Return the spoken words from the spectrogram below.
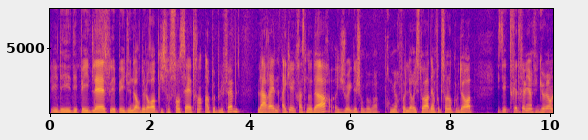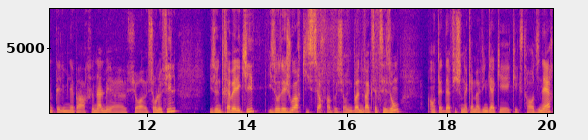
des, pays de l'Est ou des pays du Nord de l'Europe qui sont censés être un, un peu plus faibles. La Rennes accueille Krasnodar. Euh, Ils jouent avec des champions pour la première fois de leur histoire. Dernière fois qu'ils sont en Coupe d'Europe, ils étaient très très bien figurés. On était éliminés par Arsenal, mais euh, sur, euh, sur le fil. Ils ont une très belle équipe. Ils ont des joueurs qui surfent un peu sur une bonne vague cette saison. En tête d'affiche, on a Kamavinga qui est, qui est extraordinaire.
